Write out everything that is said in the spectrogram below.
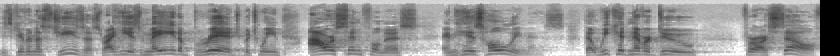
He's given us Jesus, right? He has made a bridge between our sinfulness and his holiness that we could never do for ourselves.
